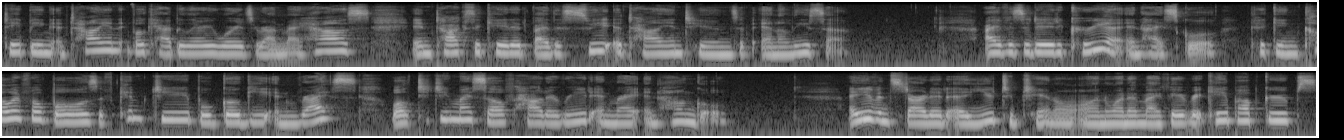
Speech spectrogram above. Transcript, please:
taping Italian vocabulary words around my house, intoxicated by the sweet Italian tunes of Annalisa. I visited Korea in high school, cooking colorful bowls of kimchi, bulgogi, and rice while teaching myself how to read and write in Hangul. I even started a YouTube channel on one of my favorite K pop groups,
